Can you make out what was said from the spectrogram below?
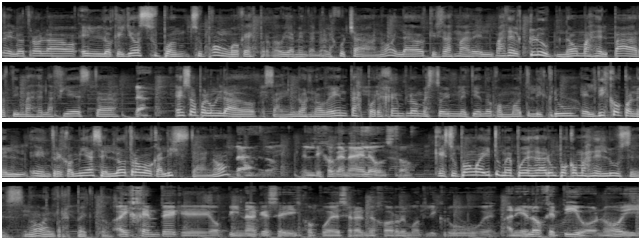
el otro lado, en lo que yo supon- supongo que es, porque obviamente no lo he escuchado, ¿no? El lado quizás más del, más del club, ¿no? Más del party, más de la fiesta. Claro. Eso por un lado. O sea, en los noventas, por ejemplo, me estoy metiendo con Motley Crue. El disco con el, entre comillas, el otro vocalista, ¿no? Claro. Él dijo que a nadie le gustó. Que supongo ahí tú me puedes dar un poco más de luces, ¿no? Al respecto. Hay gente que opina que ese disco puede ser el mejor de Motley Crue a nivel objetivo, ¿no? Y,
